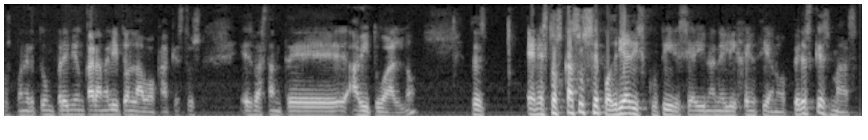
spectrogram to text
pues, ponerte un premio, un caramelito en la boca, que esto es, bastante habitual, ¿no? Entonces, en estos casos se podría discutir si hay una negligencia o no, pero es que es más.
